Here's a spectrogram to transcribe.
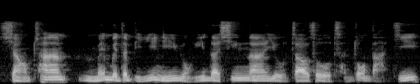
想穿美美的比基尼泳衣的心呢，又遭受沉重打击。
